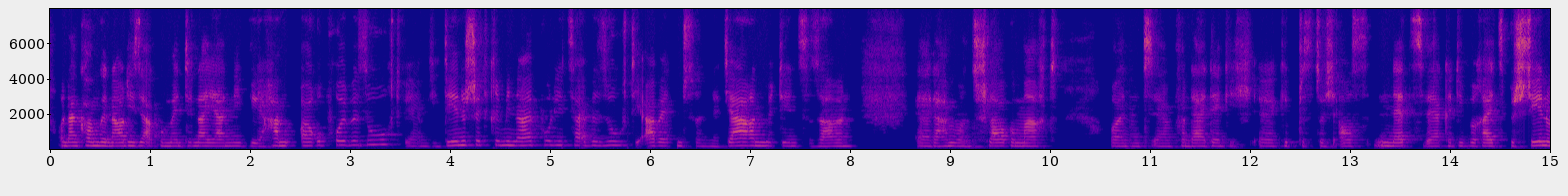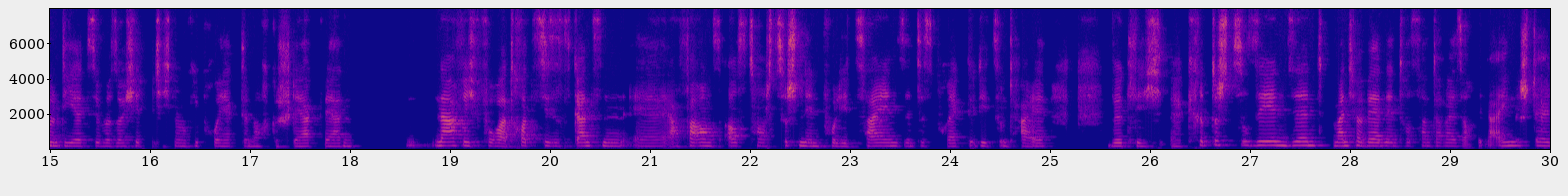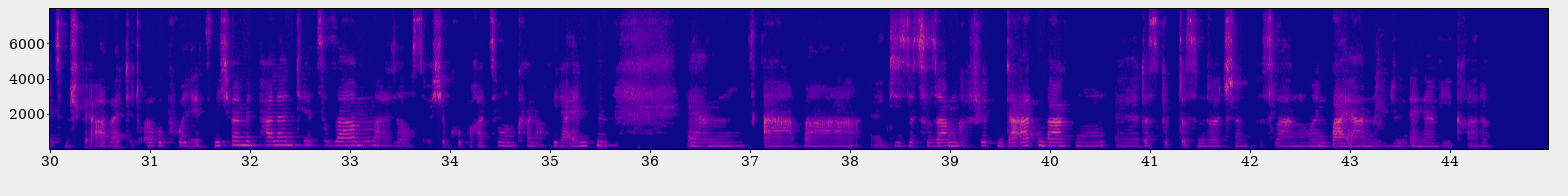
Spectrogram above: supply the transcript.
Und dann kommen genau diese Argumente, naja, nee, wir haben Europol besucht, wir haben die dänische Kriminalpolizei besucht, die arbeiten schon seit Jahren mit denen zusammen, äh, da haben wir uns schlau gemacht. Und äh, von daher denke ich, äh, gibt es durchaus Netzwerke, die bereits bestehen und die jetzt über solche Technologieprojekte noch gestärkt werden nach wie vor, trotz dieses ganzen äh, Erfahrungsaustauschs zwischen den Polizeien, sind es Projekte, die zum Teil wirklich äh, kritisch zu sehen sind. Manchmal werden interessanterweise auch wieder eingestellt. Zum Beispiel arbeitet Europol jetzt nicht mehr mit Palantir zusammen. Also auch solche Kooperationen können auch wieder enden. Ähm, aber äh, diese zusammengeführten Datenbanken, äh, das gibt es in Deutschland bislang nur in Bayern und in NRW gerade.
